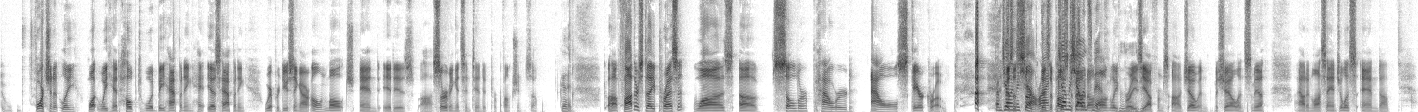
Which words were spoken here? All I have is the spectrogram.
fortunately, what we had hoped would be happening ha- is happening. We're producing our own mulch, and it is uh, serving its intended function. So, Good. Uh, Father's Day present was a solar powered owl scarecrow. From Joe and Michelle, cer- right? There's a post Joe, Michelle, about it Smith. Longleaf Breeze, yeah, from uh, Joe and Michelle and Smith out in Los Angeles, and uh,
